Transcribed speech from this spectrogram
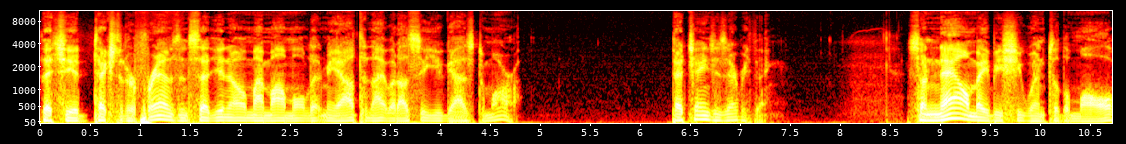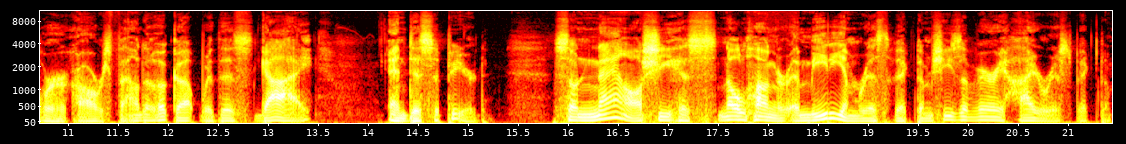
That she had texted her friends and said, you know, my mom won't let me out tonight, but I'll see you guys tomorrow. That changes everything. So now maybe she went to the mall where her car was found to hook up with this guy and disappeared. So now she is no longer a medium risk victim. She's a very high risk victim.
